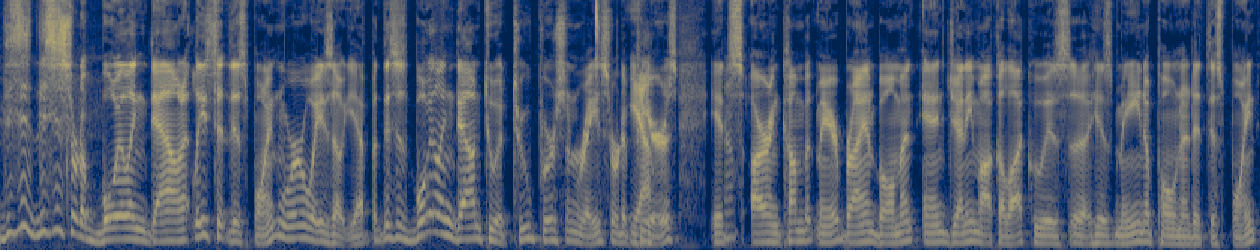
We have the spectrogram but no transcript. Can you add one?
This is this is sort of boiling down, at least at this point. We're a ways out yet, but this is boiling down to a two-person race, or it Yeah. appears. It's our incumbent mayor Brian Bowman and Jenny Motkaluk, who is uh, his main opponent at this point.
